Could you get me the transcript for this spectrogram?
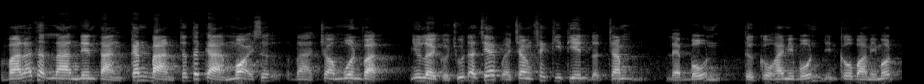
và lẽ thật là nền tảng căn bản cho tất cả mọi sự và cho muôn vật. Như lời của Chúa đã chép ở trong sách Thi Thiên đoạn 104 từ câu 24 đến câu 31.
